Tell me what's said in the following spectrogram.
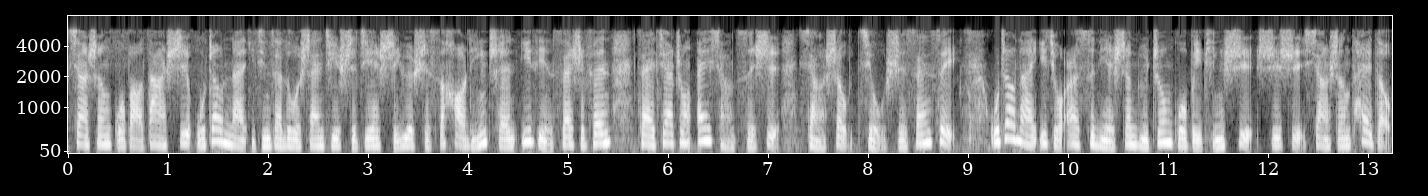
相声国宝大师吴兆南已经在洛杉矶时间十月十四号凌晨一点三十分在家中安享此世，享受九十三岁。吴兆南一九二四年生于中国北平市，师事相声泰斗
